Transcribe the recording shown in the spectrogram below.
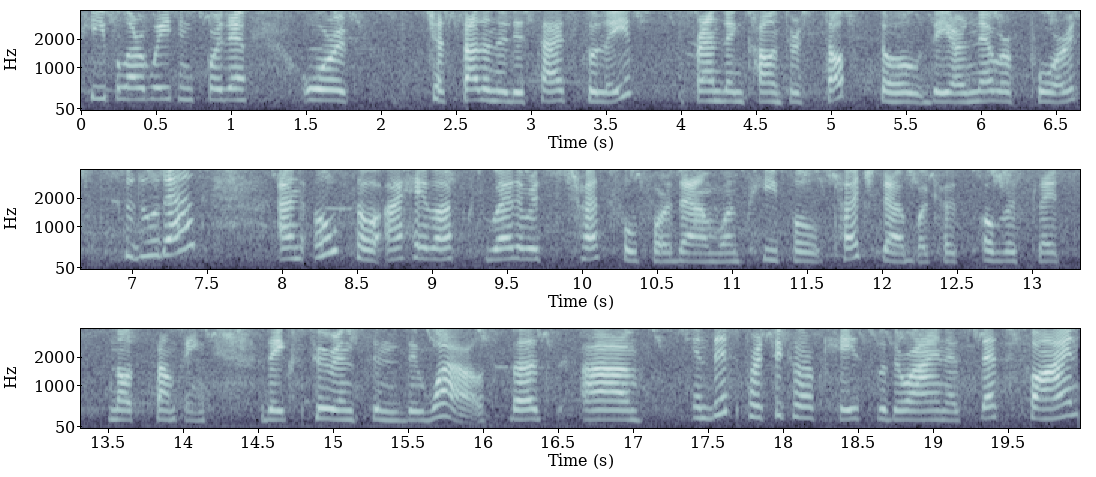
people are waiting for them or just suddenly decides to leave, the friendly encounter stops, so they are never forced to do that. And also I have asked whether it's stressful for them when people touch them because obviously it's not something they experience in the wild. But um, in this particular case with rhinos, that's fine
